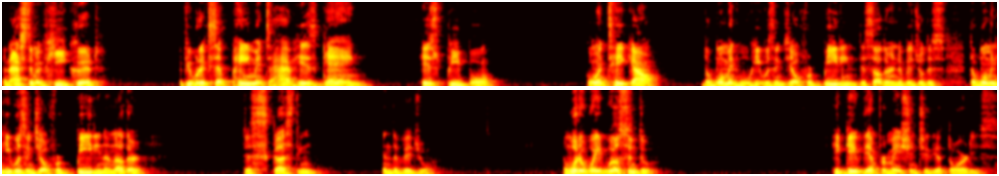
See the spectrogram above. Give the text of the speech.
And asked him if he could, if he would accept payment to have his gang, his people, go and take out the woman who he was in jail for beating, this other individual, this the woman he was in jail for beating, another disgusting individual. And what did Wade Wilson do? He gave the information to the authorities,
